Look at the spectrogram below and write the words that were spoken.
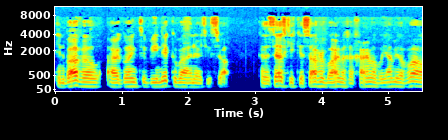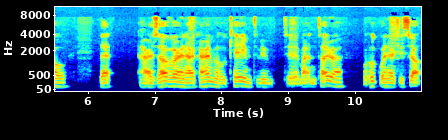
in Bavel are going to be Nikuba in Eretz Yisrael. Because it says, Yavo, that Harzavar and Har Karmel who came to be to Matan Torah were Hukman Eretz Yisrael.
